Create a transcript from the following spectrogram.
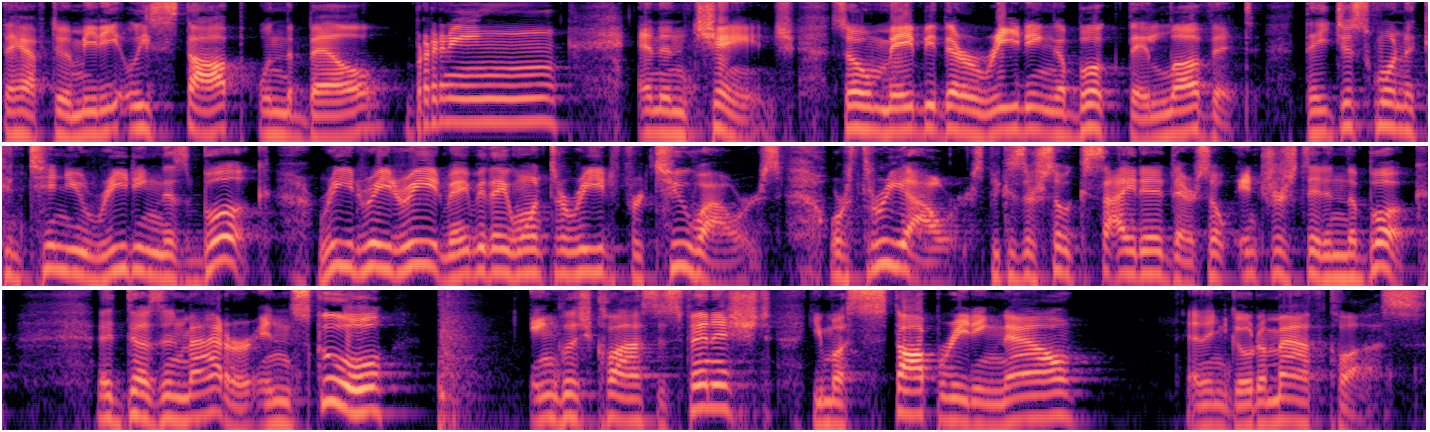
They have to immediately stop when the bell bring and then change. So maybe they're reading a book, they love it. They just want to continue reading this book. Read, read, read. Maybe they want to read for 2 hours or 3 hours because they're so excited, they're so interested in the book. It doesn't matter. In school, English class is finished, you must stop reading now and then go to math class.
